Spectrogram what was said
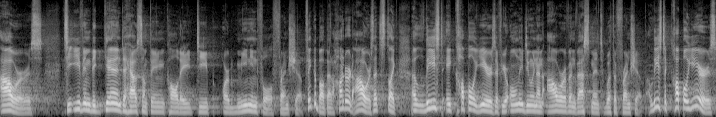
hours to even begin to have something called a deep or meaningful friendship. Think about that 100 hours. That's like at least a couple years if you're only doing an hour of investment with a friendship. At least a couple years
